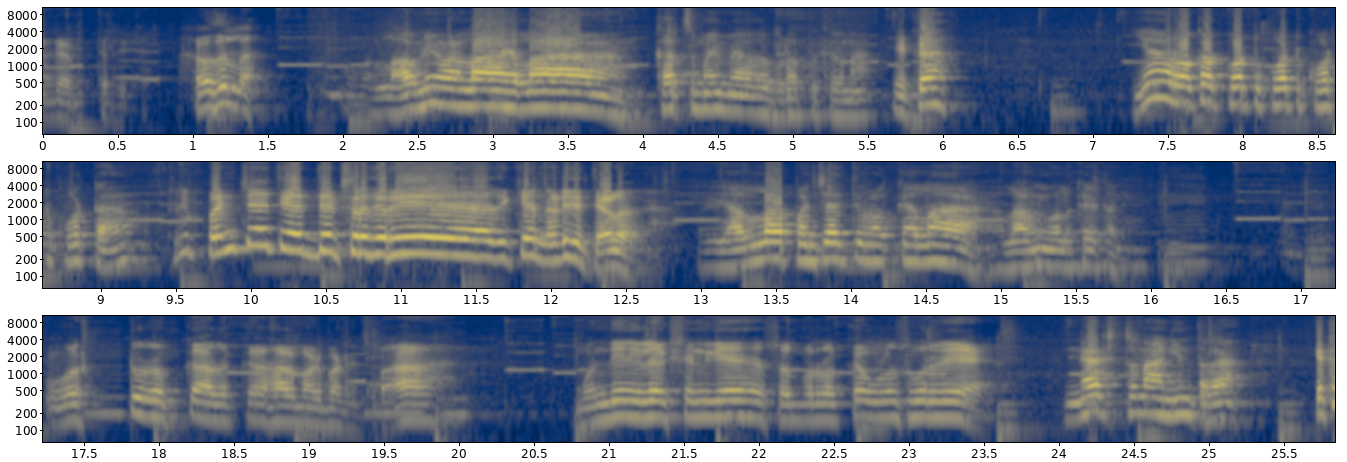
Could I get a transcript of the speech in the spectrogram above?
ಅಡ್ಡಾಡ್ತೀರಿ ಹೌದಲ್ಲ? ಲಾವಣಿ ಹೊಲ ಎಲ್ಲ ಖರ್ಚು ಮೈ ಮೇಲೆ ಬಿಡಪ್ಪ ಕಿರಣ. ಯಾಕ? ಏನು ರೊಕ್ಕ ಕೊಟ್ಟು ಕೊಟ್ಟು ಕೊಟ್ಟು ಕೊಟ್ಟ? ರೀ ಪಂಚಾಯತಿ ಅಧ್ಯಕ್ಷರದಿರಿ ಅದಕ್ಕೆ ನಡೀತೈತೆ ಹೇಳು. ಎಲ್ಲ ಪಂಚಾಯತಿ ರೊಕ್ಕ ಎಲ್ಲ ಲಾವಣಿ ಹೊಲಕ್ಕೆ ಇಟ್ಟಾನೆ. ಅಷ್ಟು ರೊಕ್ಕ ಅದಕ್ಕೆ ಹಾಳು ಮಾಡಬೇಡ್ರಿಪ್ಪ. ಮುಂದಿನ ಇಲೆಕ್ಷನ್ಗೆ ಸ್ವಲ್ಪ ರೊಕ್ಕ ಉಳಿಸ್ಕೊರ್ರಿ ನೆಕ್ಸ್ಟ್ ನಾ ನಿಂತ್ರ. ಯಾಕ?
